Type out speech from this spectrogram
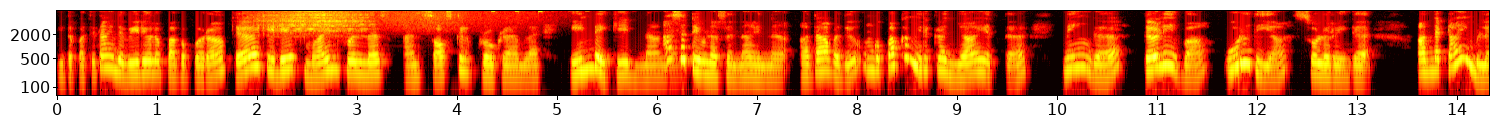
இதை பற்றி தான் இந்த வீடியோவில் பார்க்க போகிறோம் thirty days mindfulness and soft skill ப்ரோக்ராமில் இன்றைக்கு பாசிட்டிவ்னஸ் என்ன? அதாவது உங்க பக்கம் இருக்கிற நியாயத்தை நீங்க தெளிவா, உறுதியா சொல்லுறீங்க. அந்த டைம்ல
